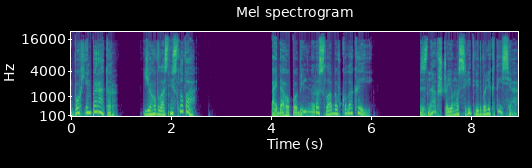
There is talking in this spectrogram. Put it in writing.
Бог імператор, його власні слова. Айдаго повільно розслабив кулаки, знав, що йому слід відволіктися.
